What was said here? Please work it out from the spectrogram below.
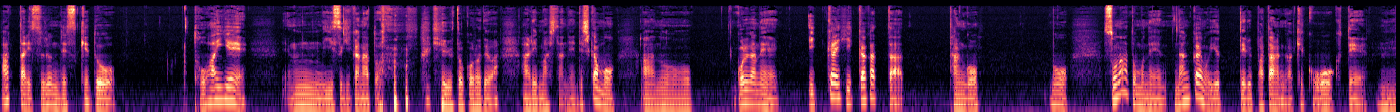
あったりするんですけどとはいえうん言い過ぎかなと いうところではありましたね。でしかもあのこれがね一回引っかかった単語もその後もね何回も言ってるパターンが結構多くて、うん、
